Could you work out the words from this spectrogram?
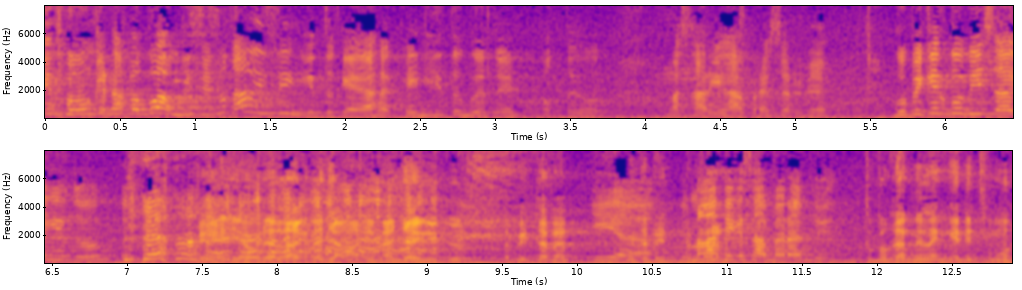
Gitu. Kenapa gua ambisi sekali sih? Gitu kayak kayak gitu gue tuh waktu pas hari H pressernya gue pikir gue bisa gitu. Oke, ya udahlah kita jalanin aja gitu. Tapi ternyata iya ya, tapi beneran melatih kesabaran sih. Itu Mila yang edit semua?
